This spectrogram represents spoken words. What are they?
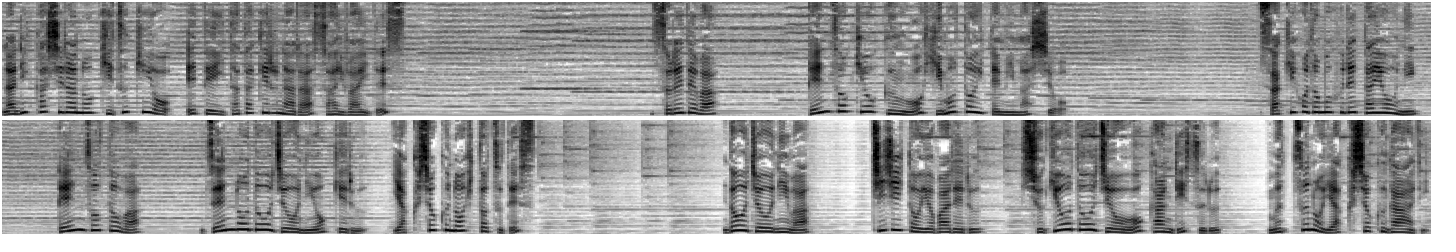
何かしらの気づきを得ていただけるなら幸いです。それでは天祖教訓を紐解いてみましょう。先ほども触れたように天祖とは禅の道場における役職の一つです。道場には知事と呼ばれる修行道場を管理する6つの役職があり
